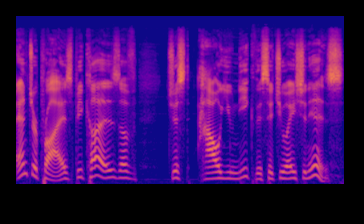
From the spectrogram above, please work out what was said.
enterprise because of just how unique the situation is.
